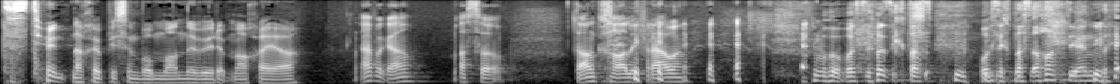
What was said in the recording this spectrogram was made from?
Das tönt nach etwas, was Männer würden machen, ja. Eben, gell? Also, danke alle Frauen, wo, wo, wo, sich das, wo sich das antun.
